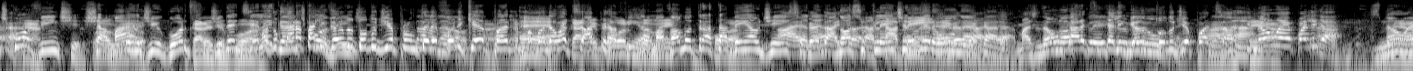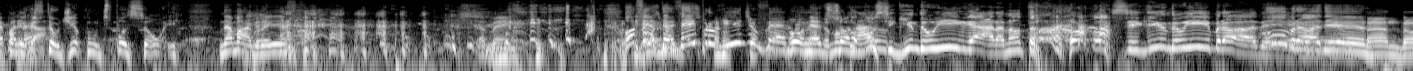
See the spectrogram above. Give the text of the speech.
o cara. deselegante com o ouvinte. Chamar de gordo de fudido é boa. Mas deselegante o cara tá ligando todo dia pra um telefone que é pra, pra É, mandar o WhatsApp, é Rafinha. Mas vamos tratar bem a audiência, Ah, é né? verdade. Nosso Tá cliente número é um, né, cara? é. Mas não O um cara que fica ligando todo dia pro WhatsApp, Ah, que não é. é pra ligar. Não é pra Começa ligar. teu dia com disposição aí. Né, Magro? Aí... Também. Ô, Feder, vem pro vídeo, velho. Pô, me Eu não tô adicionaram. conseguindo ir, cara. Não tô conseguindo ir, brother. Ô, brother. Tentando.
